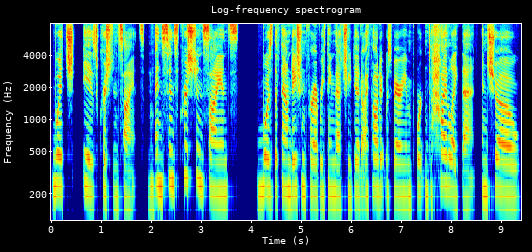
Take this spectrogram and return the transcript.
which is Christian science. Mm-hmm. And since Christian science was the foundation for everything that she did, I thought it was very important to highlight that and show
